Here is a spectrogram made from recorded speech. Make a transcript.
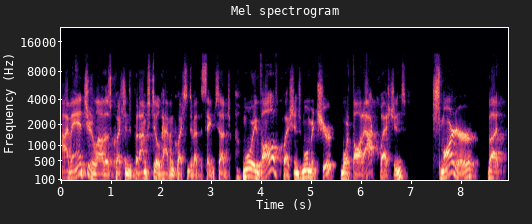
I've answered a lot of those questions, but I'm still having questions about the same subject. More evolved questions, more mature, more thought out questions, smarter, but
